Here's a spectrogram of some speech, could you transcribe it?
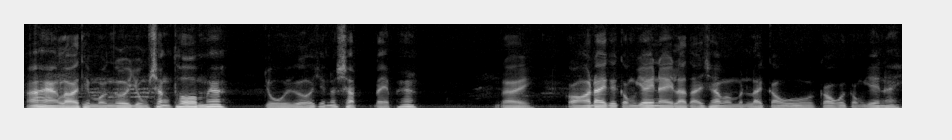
à, hàng lời thì mọi người dùng xăng thơm ha chùi rửa cho nó sạch đẹp ha. Rồi còn ở đây cái cọng dây này là tại sao mà mình lại cấu câu cái cọng dây này?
